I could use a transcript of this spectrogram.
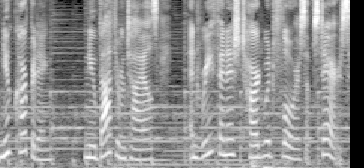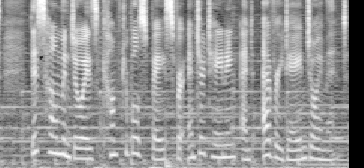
new carpeting, new bathroom tiles, and refinished hardwood floors upstairs, this home enjoys comfortable space for entertaining and everyday enjoyment.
